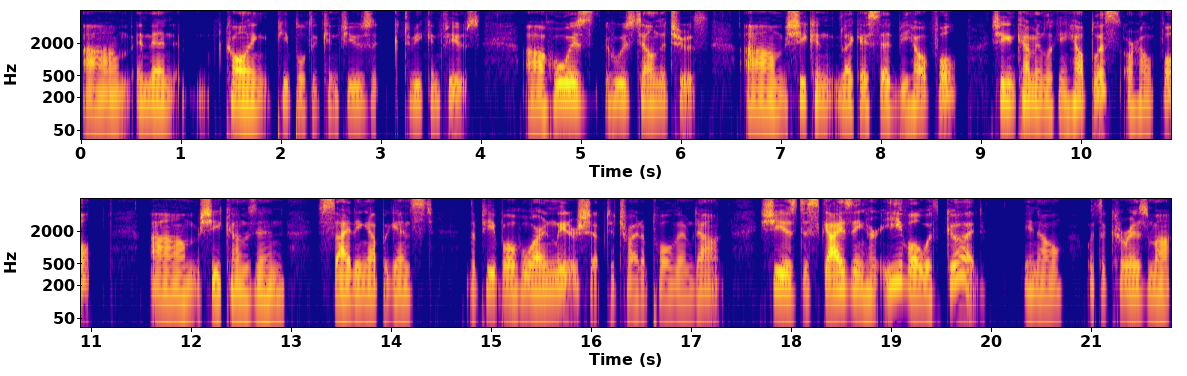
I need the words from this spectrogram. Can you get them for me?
um, and then calling people to confuse to be confused. Uh, who is who is telling the truth? Um, she can, like I said, be helpful. She can come in looking helpless or helpful. Um, she comes in siding up against the people who are in leadership to try to pull them down. She is disguising her evil with good, you know, with the charisma.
